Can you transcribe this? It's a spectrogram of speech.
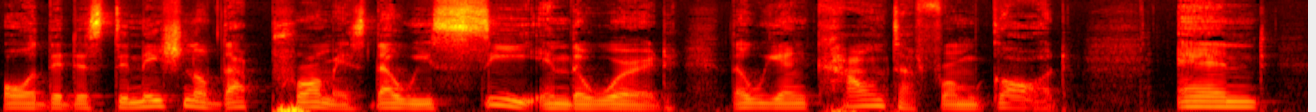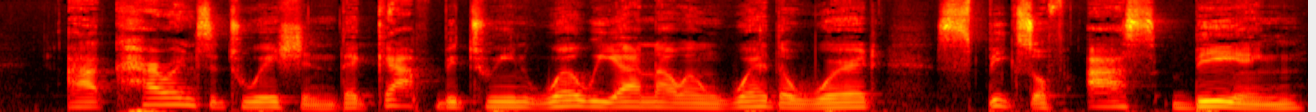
or the destination of that promise that we see in the word that we encounter from God and our current situation, the gap between where we are now and where the word speaks of us being,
